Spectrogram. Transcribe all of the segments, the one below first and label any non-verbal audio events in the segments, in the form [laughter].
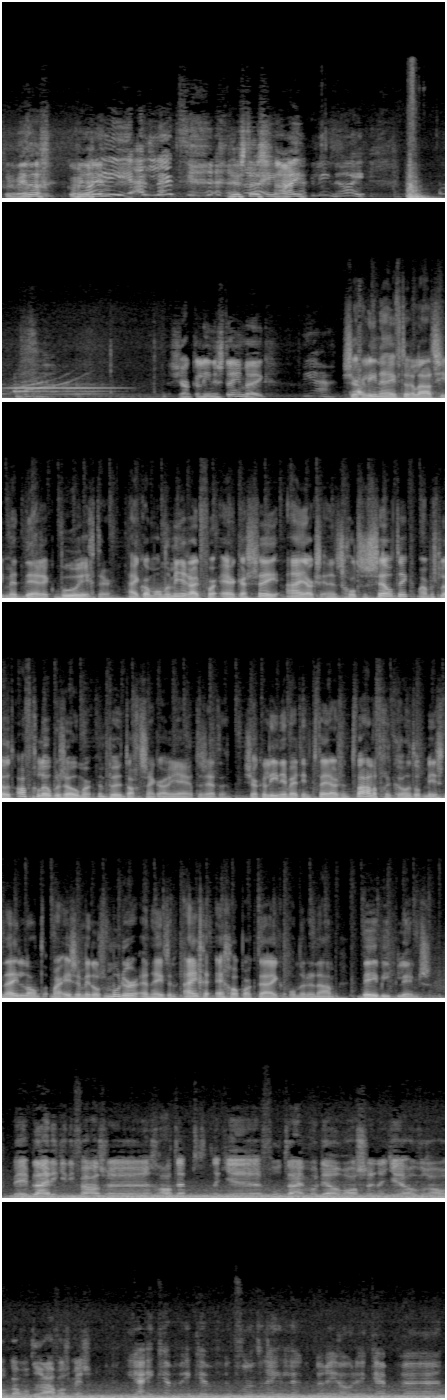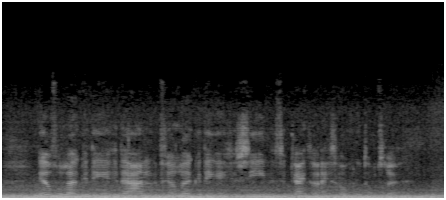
Goedemiddag, kom je erin? Hoi, ja, het lukt. Justus, hoi. hi. Jacqueline, hoi. Jacqueline Steenbeek. Ja. Jacqueline heeft een relatie met Dirk Boerichter. Hij kwam onder meer uit voor RKC, Ajax en het Schotse Celtic, maar besloot afgelopen zomer een punt achter zijn carrière te zetten. Jacqueline werd in 2012 gekroond tot Miss Nederland, maar is inmiddels moeder en heeft een eigen echopraktijk onder de naam Baby Glims. Ben je blij dat je die fase eh, gehad hebt? Dat je fulltime model was en dat je overal kwam opdraven als mis? Ja, ik, heb, ik, heb, ik vond het een hele leuke periode. Ik heb eh, heel veel leuke dingen gedaan, veel leuke dingen gezien. Dus ik kijk er echt wel goed op terug.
